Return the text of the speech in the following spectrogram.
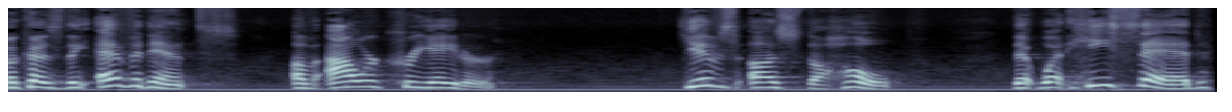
Because the evidence of our Creator gives us the hope that what He said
